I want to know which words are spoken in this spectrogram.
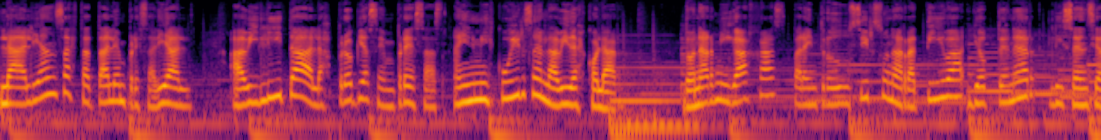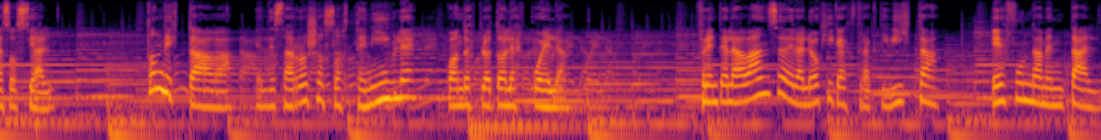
La alianza estatal empresarial habilita a las propias empresas a inmiscuirse en la vida escolar, donar migajas para introducir su narrativa y obtener licencia social. ¿Dónde estaba el desarrollo sostenible cuando explotó la escuela? Frente al avance de la lógica extractivista, es fundamental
